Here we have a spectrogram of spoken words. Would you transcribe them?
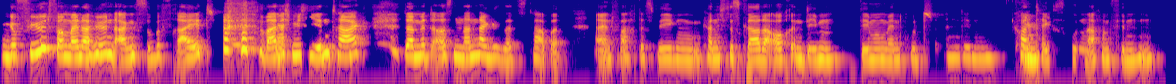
gefühlt von meiner Höhenangst so befreit, weil ja. ich mich jeden Tag damit auseinandergesetzt habe. Einfach deswegen kann ich das gerade auch in dem, dem Moment gut, in dem Kontext ja. gut nachempfinden.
